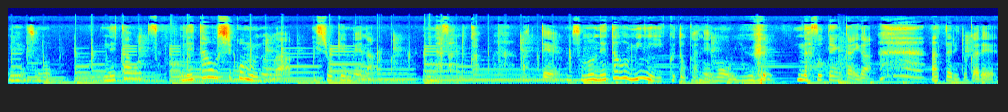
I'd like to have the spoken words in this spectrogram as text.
ねそのネタをネタを仕込むのが一生懸命なってそのネタを見に行くとかねもういう 謎展開があったりとかで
